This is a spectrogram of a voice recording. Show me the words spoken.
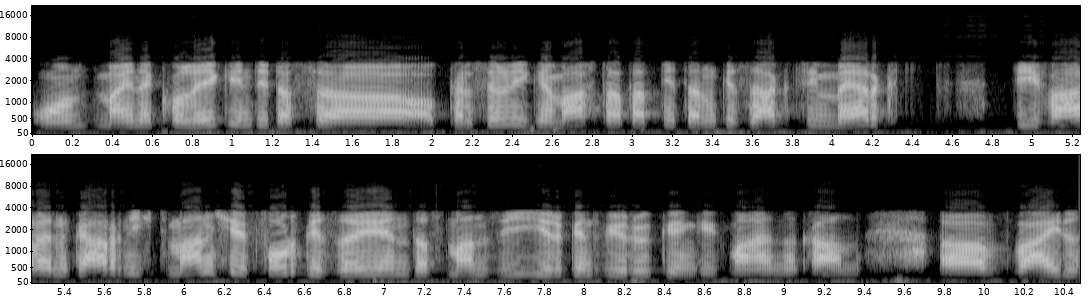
und meine Kollegin, die das äh, persönlich gemacht hat, hat mir dann gesagt, sie merkt, die waren gar nicht manche vorgesehen, dass man sie irgendwie rückgängig machen kann. Äh, weil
